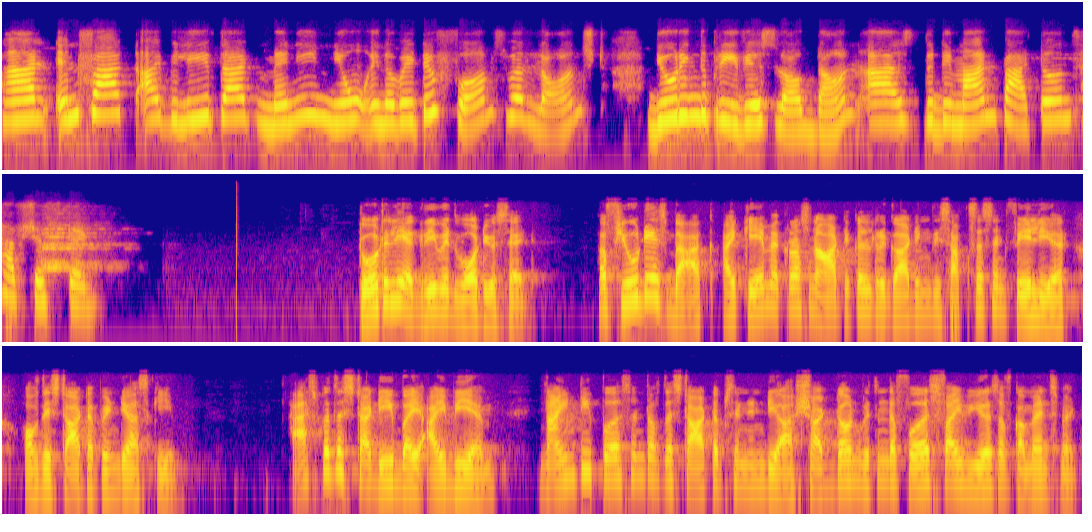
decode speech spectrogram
and in fact, I believe that many new innovative firms were launched during the previous lockdown as the demand patterns have shifted. Totally agree with what you said. A few days back, I came across an article regarding the success and failure of the Startup India scheme. As per the study by IBM, 90% of the startups in India shut down within the first five years of commencement.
